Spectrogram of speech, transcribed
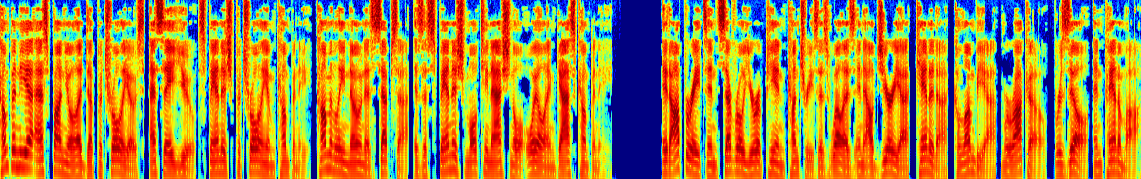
Compañía Española de Petróleos, SAU Spanish Petroleum Company, commonly known as CEPSA, is a Spanish multinational oil and gas company. It operates in several European countries as well as in Algeria, Canada, Colombia, Morocco, Brazil, and Panama.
